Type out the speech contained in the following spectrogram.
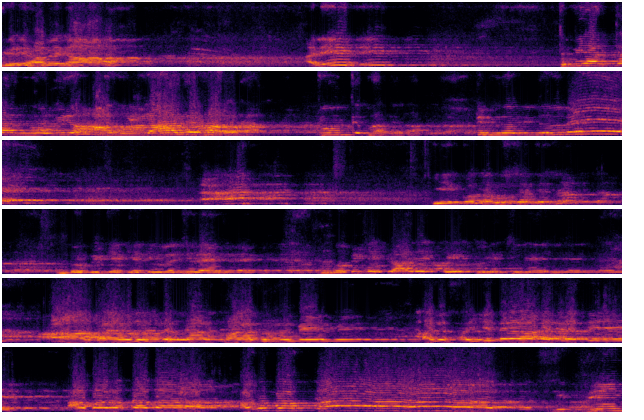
জোরে হবে না। আলী তুমি একটা নবীর আগুন লাগাতে পারো না, তুলতে পারো না। তুমি নবী তুলবে হ্যাঁ? কি এ কথা বুঝতে পারছেন না? নবীকে কে তুলেছিলেন? নবীকে কাজে কে তুলেছিলেন? আর ভাই বলে কান খারাপ করবে হযরত সাইয়েদনা হযরতে আমার দাদা আবু বকর সিদ্দিক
